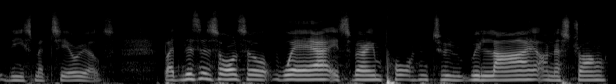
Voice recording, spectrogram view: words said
these materials. But this is also where it's very important to rely on a strong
